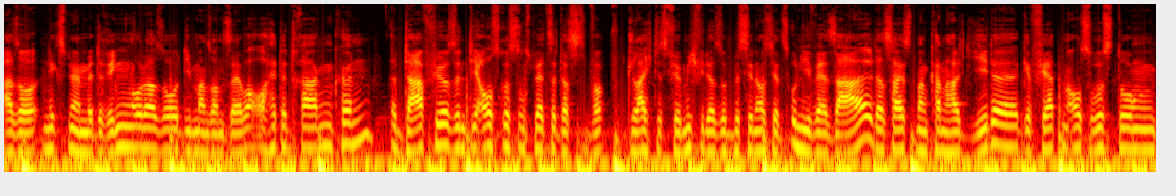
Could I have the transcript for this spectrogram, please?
Also nichts mehr mit Ringen oder so, die man sonst selber auch hätte tragen können. Dafür sind die Ausrüstungsplätze, das gleicht es für mich wieder so ein bisschen aus, jetzt universal. Das heißt, man kann halt jede Gefährtenausrüstung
